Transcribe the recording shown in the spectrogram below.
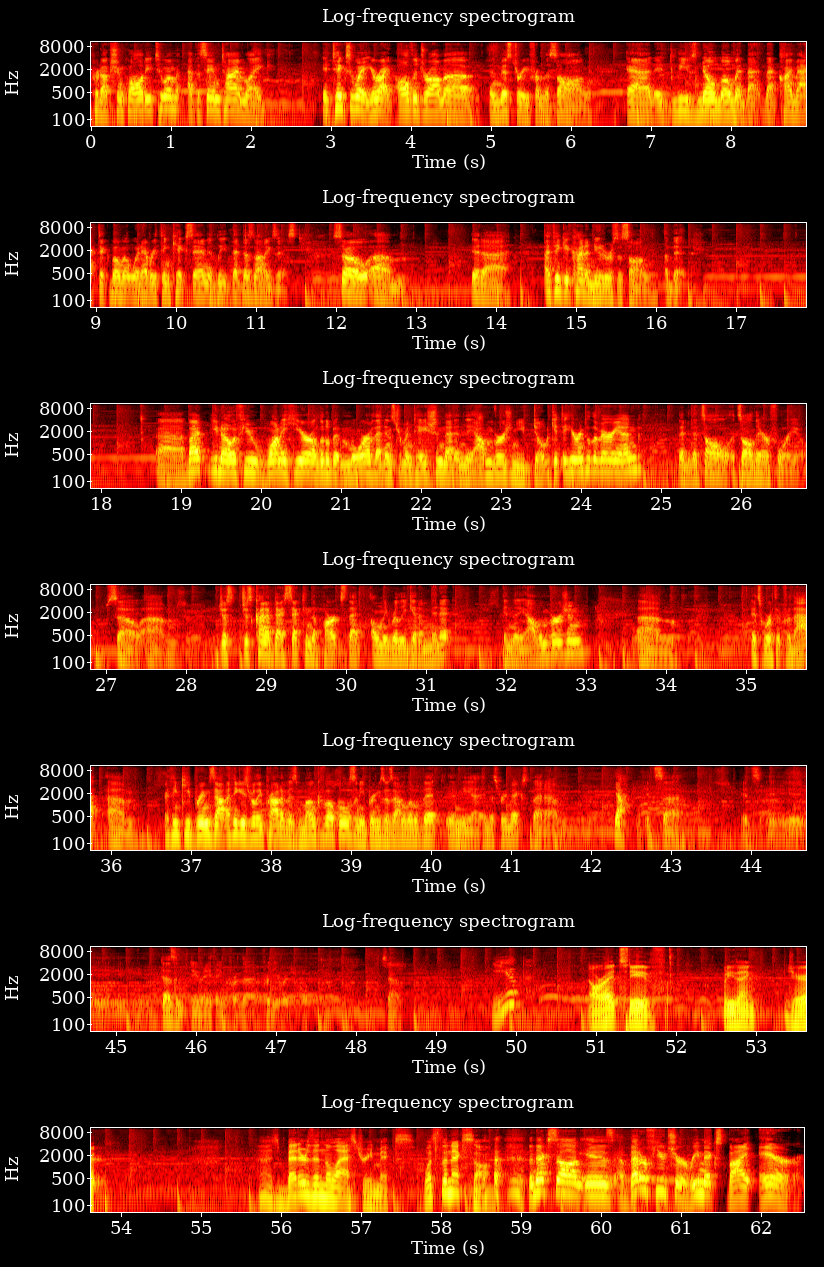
production quality to them. At the same time, like it takes away. You're right. All the drama and mystery from the song, and it leaves no moment that that climactic moment when everything kicks in. It le- that does not exist. So, um, it uh, I think it kind of neuters the song a bit. Uh, but you know, if you want to hear a little bit more of that instrumentation that in the album version you don't get to hear until the very end, then that's all it's all there for you. So um, just just kind of dissecting the parts that only really get a minute in the album version, um, it's worth it for that. Um, I think he brings out. I think he's really proud of his monk vocals, and he brings those out a little bit in the uh, in this remix. But um, yeah, it's uh, it's it, it doesn't do anything for the for the original. So, yep. All right, Steve. What do you think, Jarrett? Uh, It's better than the last remix. What's the next song? The next song is A Better Future remixed by Air.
